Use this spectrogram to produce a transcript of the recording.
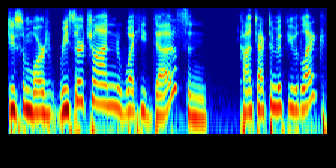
do some more research on what he does and contact him if you would like.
